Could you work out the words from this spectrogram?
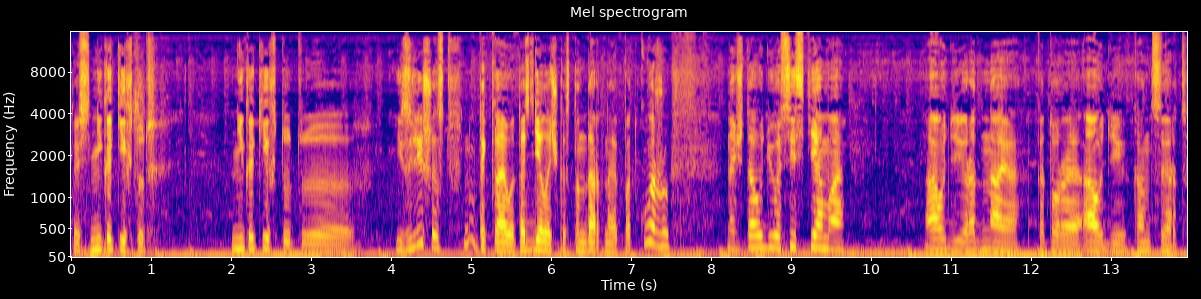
То есть никаких тут никаких тут э, излишеств. Ну, такая вот отделочка стандартная под кожу. Значит, аудиосистема Audi родная, которая Audi концерт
